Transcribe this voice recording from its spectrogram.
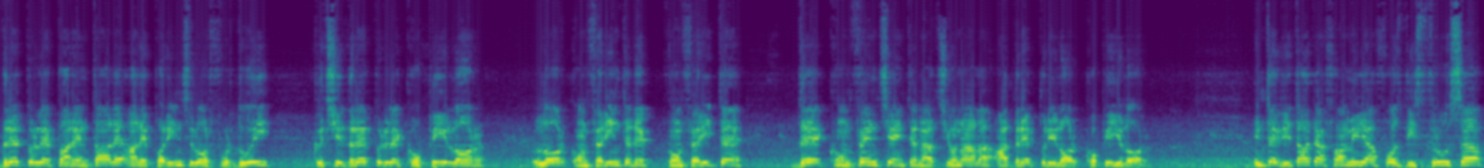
drepturile parentale ale părinților furdui, cât și drepturile copiilor lor conferite de, conferite de Convenția Internațională a Drepturilor Copiilor. Integritatea familiei a fost distrusă,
